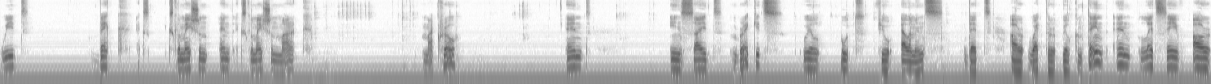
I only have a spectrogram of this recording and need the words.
with vec ex exclamation and exclamation mark macro and inside brackets we'll put few elements that our vector will contain and let's save our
